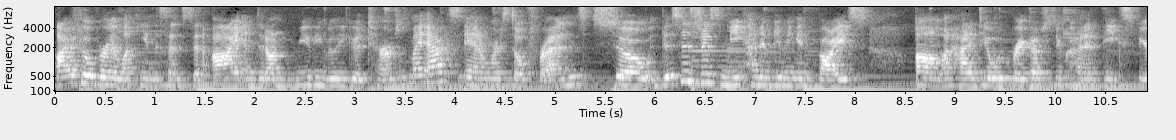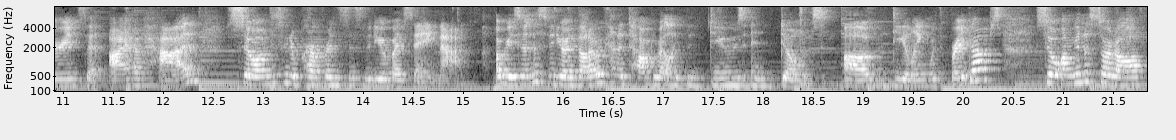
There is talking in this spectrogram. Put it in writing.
I feel very lucky in the sense that I ended on really, really good terms with my ex and we're still friends. So this is just me kind of giving advice um, on how to deal with breakups through kind of the experience that I have had. So I'm just to preference this video by saying that. Okay, so in this video, I thought I would kind of talk about like the do's and don'ts of dealing with breakups. So I'm to start off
